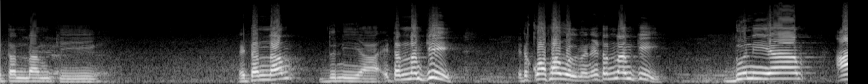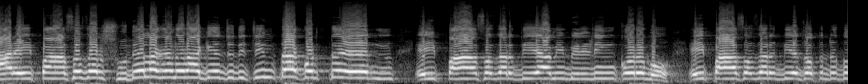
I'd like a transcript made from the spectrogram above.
এটার নাম কি? এটার নাম দুনিয়া। এটার নাম কি? এটা কথা বলবেন। এটার নাম কি? দুনিয়া আর এই পাঁচ হাজার সুদে লাগানোর আগে যদি চিন্তা করতেন, এই পাঁচ হাজার দিয়ে আমি বিল্ডিং করব, এই পাঁচ হাজার দিয়ে যতটুকু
